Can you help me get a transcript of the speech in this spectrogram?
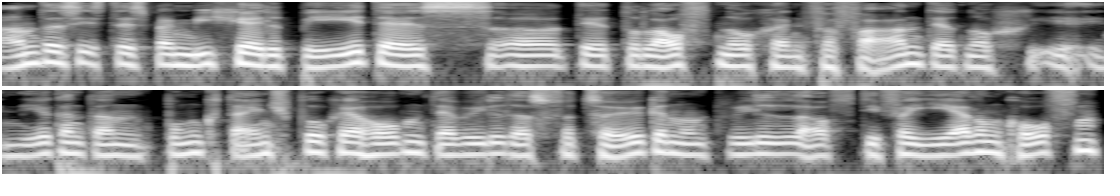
Anders ist es bei Michael B., der, ist, äh, der da läuft noch ein Verfahren, der hat noch in irgendeinem Punkt Einspruch erhoben, der will das verzögern und will auf die Verjährung hoffen.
